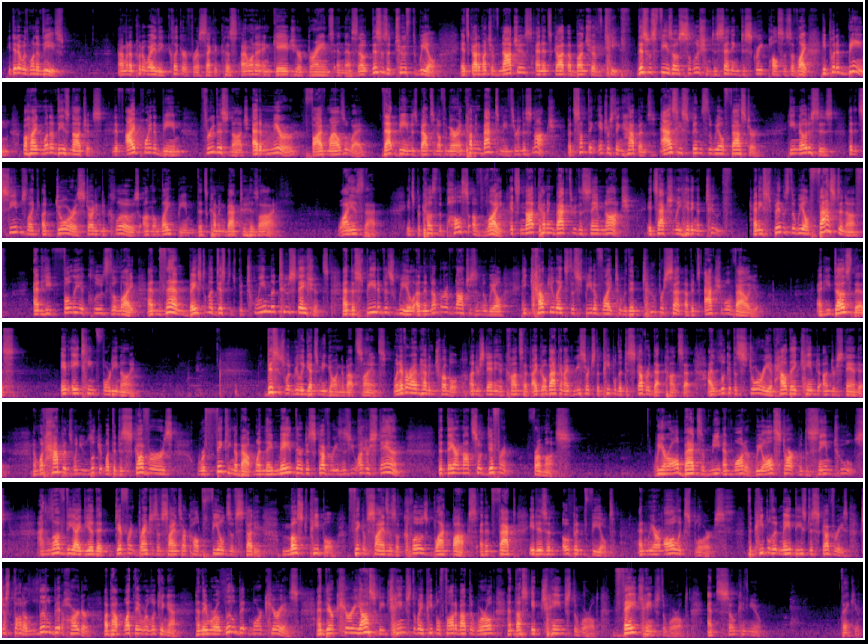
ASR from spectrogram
He did it with one of these. I'm going to put away the clicker for a second because I want to engage your brains in this. Now, this is a toothed wheel. It's got a bunch of notches and it's got a bunch of teeth. This was Fizeau's solution to sending discrete pulses of light. He put a beam behind one of these notches. If I point a beam through this notch at a mirror five miles away, that beam is bouncing off the mirror and coming back to me through this notch. But something interesting happens. As he spins the wheel faster, he notices that it seems like a door is starting to close on the light beam that's coming back to his eye. Why is that? It's because the pulse of light, it's not coming back through the same notch. It's actually hitting a tooth. And he spins the wheel fast enough and he fully occludes the light. And then, based on the distance between the two stations and the speed of his wheel and the number of notches in the wheel, he calculates the speed of light to within 2% of its actual value. And he does this in 1849. This is what really gets me going about science. Whenever I'm having trouble understanding a concept, I go back and I research the people that discovered that concept. I look at the story of how they came to understand it. And what happens when you look at what the discoverers were thinking about when they made their discoveries is you understand that they are not so different from us. We are all bags of meat and water. We all start with the same tools. I love the idea that different branches of science are called fields of study. Most people think of science as a closed black box, and in fact, it is an open field, and we are all explorers. The people that made these discoveries just thought a little bit harder about what they were looking at, and they were a little bit more curious. And their curiosity changed the way people thought about the world, and thus it changed the world. They changed the world, and so can you. Thank you.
